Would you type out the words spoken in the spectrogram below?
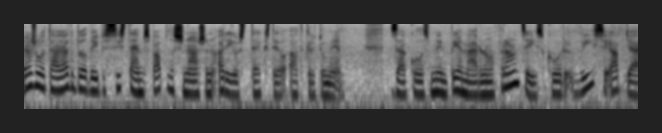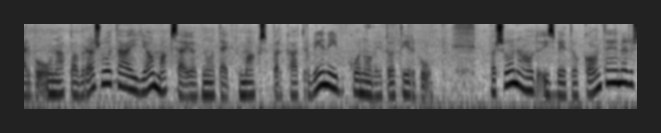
ražotāju atbildības sistēmas paplašināšanu arī uz tekstilu atkritumiem. Zakulis min piemēru no Francijas, kur visi apģērbu un apavu ražotāji jau maksājot noteiktu maksu par katru vienību, ko novieto tirgū. Par šo naudu izvieto konteinerus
